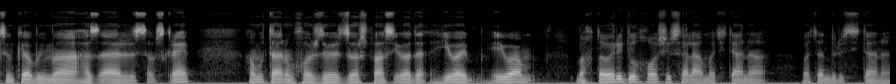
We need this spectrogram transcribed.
چونکە بوویمە هزار سبسکرایب هەمووتانم خۆش دەوێت زۆر سپاسی هیوای هیوام بەختەوەری دڵخۆشی و سەلامەتیتانە و تەندروستیتانە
